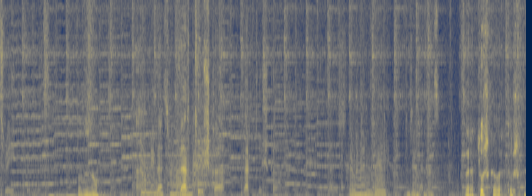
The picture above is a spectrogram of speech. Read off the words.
Three. I don't know. Uh, Two minutes Have a nice day, gentlemen. Вертушка, вертушка.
